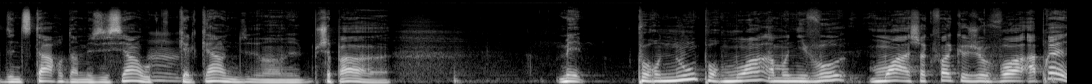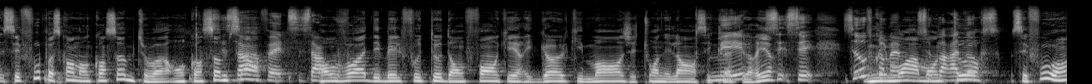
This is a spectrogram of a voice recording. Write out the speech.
d'une star ou d'un musicien ou Hmm. quelqu'un, je sais pas. euh. Mais pour nous, pour moi, à mon niveau, moi, à chaque fois que je vois. Après, c'est fou parce qu'on en consomme, tu vois. On consomme C'est ça, en fait, c'est ça. On voit des belles photos d'enfants qui rigolent, qui mangent et tout. On est là, on s'éclate de rire. c'est- ouf Mais quand même, moi, à ce mon paradoxe. c'est fou, hein.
